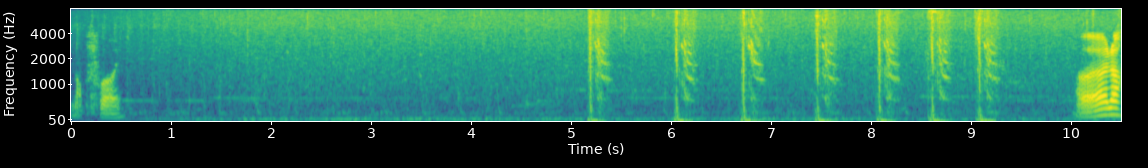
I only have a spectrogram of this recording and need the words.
L'enfoiré. Voilà.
